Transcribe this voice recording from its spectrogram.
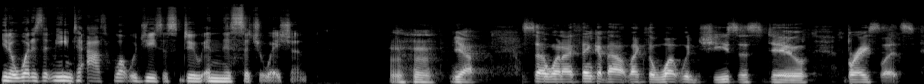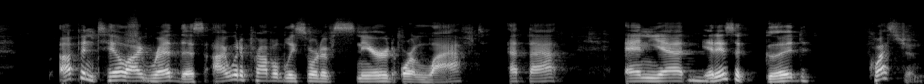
You know, what does it mean to ask, what would Jesus do in this situation? Mm-hmm. Yeah. So when I think about like the what would Jesus do bracelets, up until I read this, I would have probably sort of sneered or laughed at that. And yet mm. it is a good question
